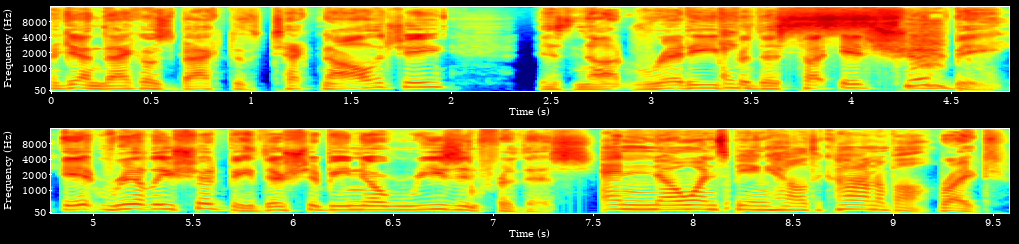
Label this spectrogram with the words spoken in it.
Again, that goes back to the technology is not ready for this time. It should be. It really should be. There should be no reason for this. And no one's being held accountable. Right.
